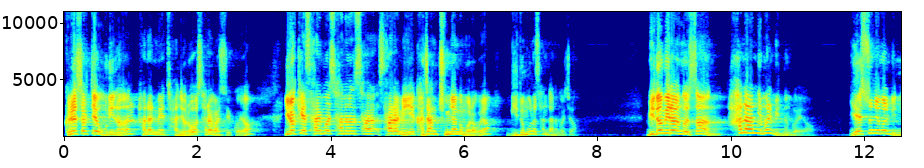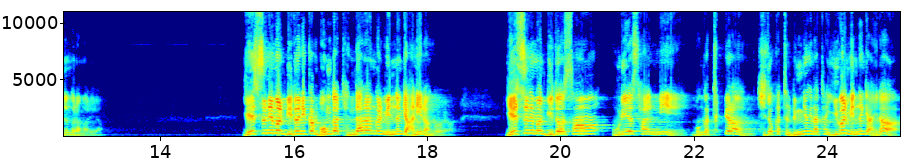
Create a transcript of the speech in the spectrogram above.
그랬을 때 우리는 하나님의 자녀로 살아갈 수 있고요. 이렇게 삶을 사는 사, 사람이 가장 중요한 건 뭐라고요? 믿음으로 산다는 거죠. 믿음이라는 것은 하나님을 믿는 거예요. 예수님을 믿는 거란 말이에요. 예수님을 믿으니까 뭔가 된다는 걸 믿는 게 아니란 거예요. 예수님을 믿어서 우리의 삶이 뭔가 특별한 기적 같은 능력이 나타나는 이걸 믿는 게 아니라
